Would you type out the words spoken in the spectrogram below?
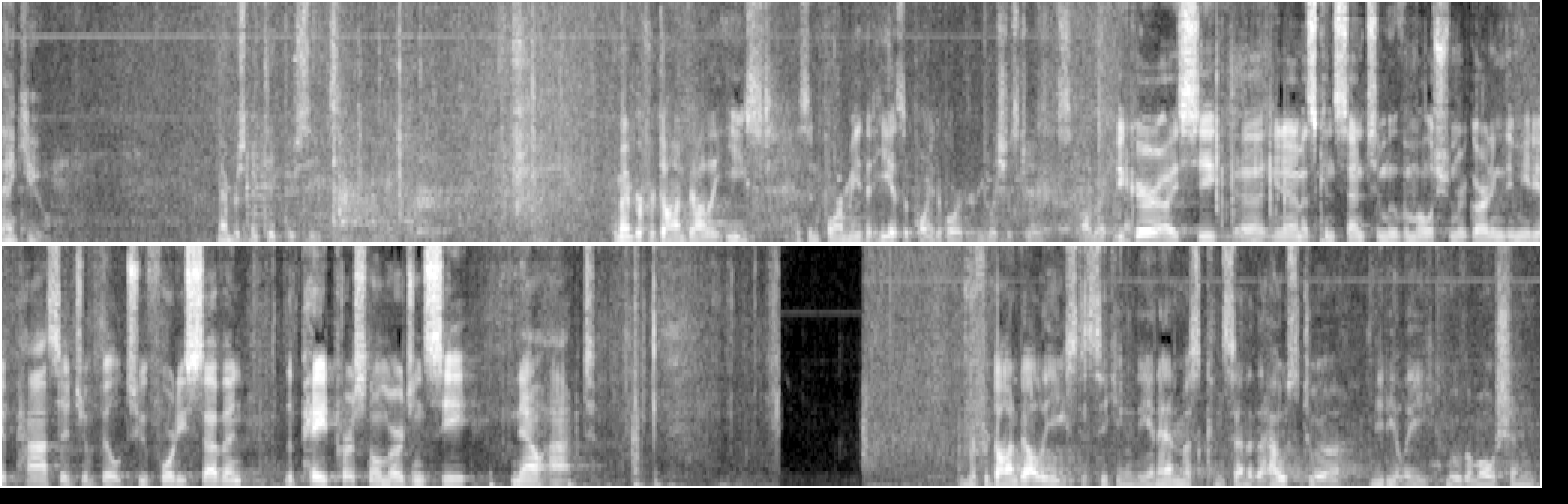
Thank you. Members may take their seats. The member for Don Valley East has informed me that he has a point of order he wishes to raise. Speaker, I seek uh, unanimous consent to move a motion regarding the immediate passage of Bill 247, the Paid Personal Emergency Now Act. The Member for Don Valley East is seeking the unanimous consent of the House to uh, immediately move a motion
